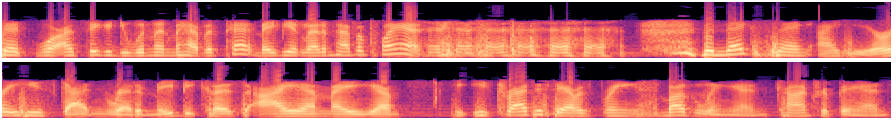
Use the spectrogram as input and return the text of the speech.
said, well, I figured you wouldn't let him have a pet. Maybe you'd let him have a plant. the next thing I hear, he's gotten rid of me because I am a. Um, he, he tried to say I was bringing smuggling in contraband.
